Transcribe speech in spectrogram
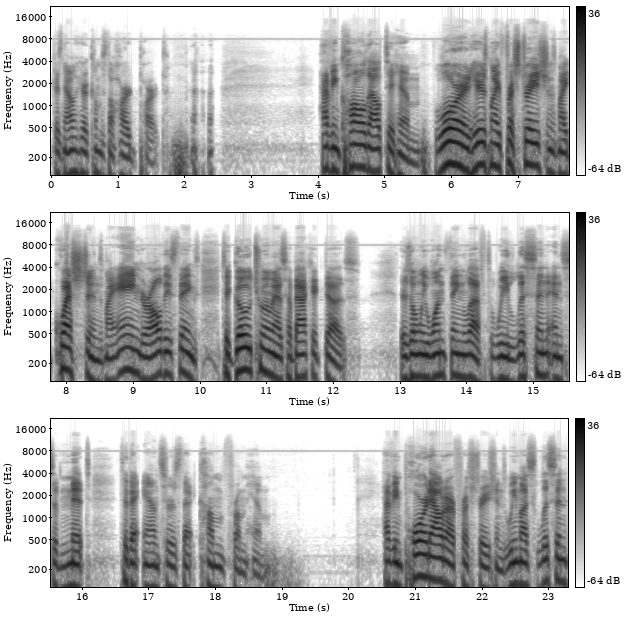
Because now here comes the hard part. Having called out to him, Lord, here's my frustrations, my questions, my anger, all these things, to go to him as Habakkuk does. There's only one thing left. We listen and submit to the answers that come from him. Having poured out our frustrations, we must listen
